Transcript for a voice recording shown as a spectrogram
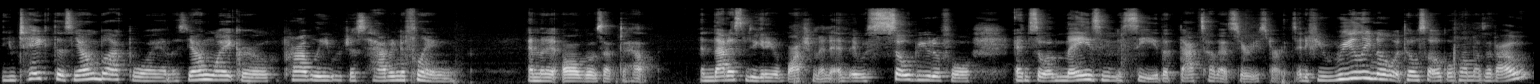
you take this young black boy and this young white girl who probably were just having a fling, and then it all goes up to hell. And that is the beginning of Watchmen, and it was so beautiful and so amazing to see that that's how that series starts. And if you really know what Tulsa, Oklahoma is about,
